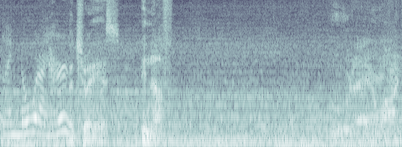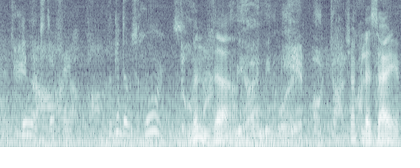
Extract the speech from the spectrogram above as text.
But I know what I heard. Atreus, enough. He looks different. Look at those horns. من ذا. شكله زعيم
